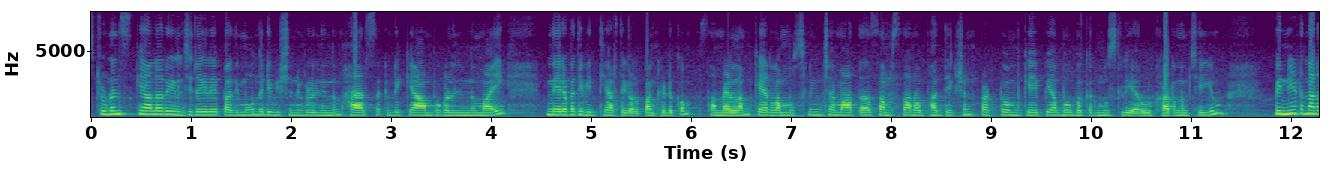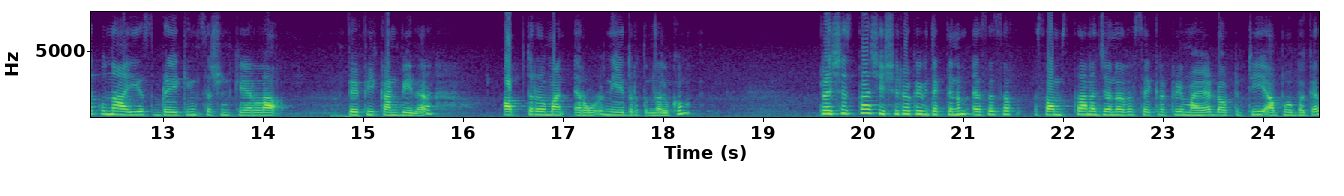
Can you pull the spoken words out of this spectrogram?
സ്റ്റുഡൻസ് ഗ്യാലറിയിൽ ജില്ലയിലെ പതിമൂന്ന് ഡിവിഷനുകളിൽ നിന്നും ഹയർ സെക്കൻഡറി ക്യാമ്പുകളിൽ നിന്നുമായി നിരവധി വിദ്യാർത്ഥികൾ പങ്കെടുക്കും. സമ്മേളനം കേരള മുസ്ലിം ജമാഅത്ത് സംസ്ഥാന ഉപാധ്യക്ഷൻ പട്ടുവം കെ പി അബൂബക്കർ മുസ്ലിയർ ഉദ്ഘാടനം ചെയ്യും. പിന്നീട് നടക്കുന്ന ഐ എസ് ബ്രേക്കിംഗ് സെഷൻ കേരള വെഫി കൺവീനർ അബ്ദുറഹ്മാൻ എറോൾ നേതൃത്വം നൽകും. പ്രശസ്ത ശിശുരോഗ വിദഗ്ധനും എസ് എസ് എഫ് സംസ്ഥാന ജനറൽ സെക്രട്ടറിയുമായ ഡോക്ടർ ടി അബൂബക്കർ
